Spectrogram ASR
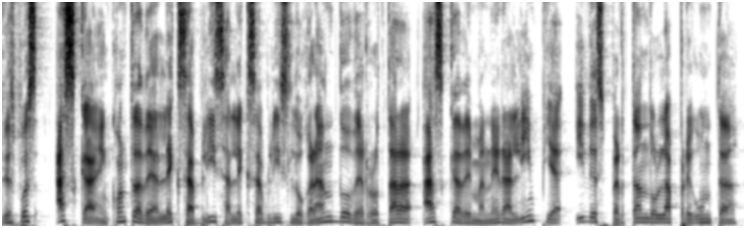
Después Asuka en contra de Alexa Bliss, Alexa Bliss logrando derrotar a Asuka de manera limpia y despertando la pregunta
